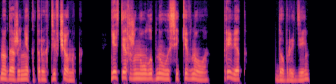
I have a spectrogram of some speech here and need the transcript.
но даже некоторых девчонок. Я сдержанно улыбнулась и кивнула. «Привет». «Добрый день.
